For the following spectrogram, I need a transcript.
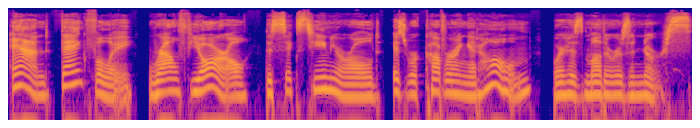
And thankfully, Ralph Yarl, the 16 year old, is recovering at home where his mother is a nurse.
